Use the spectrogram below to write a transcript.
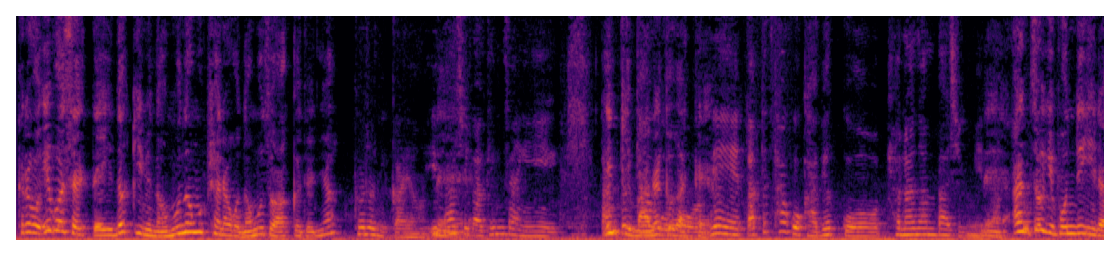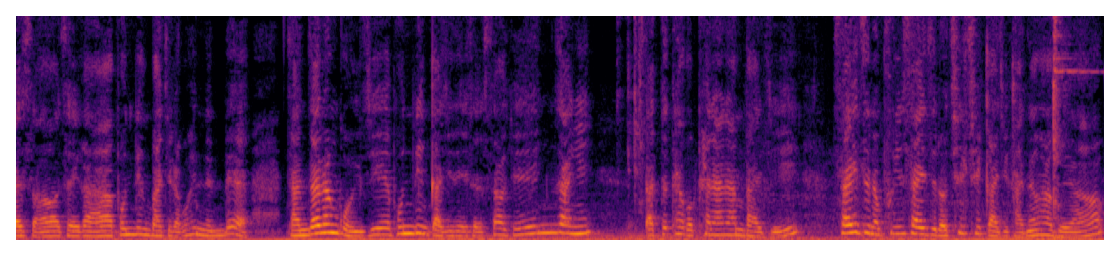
그리고 입었을 때 이 느낌이 너무너무 편하고 너무 좋았거든요. 그러니까요. 이 네. 바지가 굉장히 인기 많을 것 따뜻하고, 같아요. 네, 따뜻하고 가볍고 편안한 바지입니다. 네. 안쪽이 본딩이라서 제가 본딩 바지라고 했는데 잔잔한 골지에 본딩까지 돼 있어서 굉장히 따뜻하고 편안한 바지. 사이즈는 프리 사이즈로 77까지 가능하고요.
